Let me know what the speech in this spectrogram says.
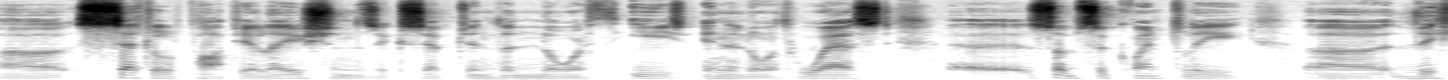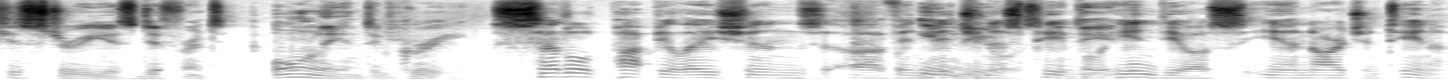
uh, settled populations except in the northeast, in the northwest. Uh, subsequently, uh, the history is different only in degree. Settled populations of indigenous Indios, people, indeed. Indios, in Argentina.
